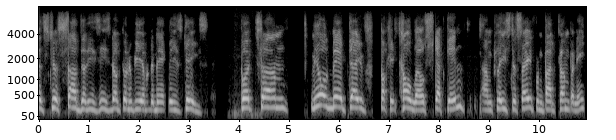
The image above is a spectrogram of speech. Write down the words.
it's just sad that he's he's not going to be able to make these gigs. But um, my old mate Dave Bucket Colwell stepped in. I'm pleased to say from Bad Company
